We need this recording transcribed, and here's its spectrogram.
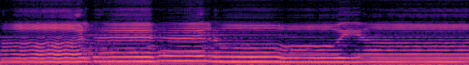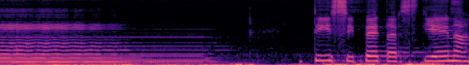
Alleluja. Ti si Petar stijena,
